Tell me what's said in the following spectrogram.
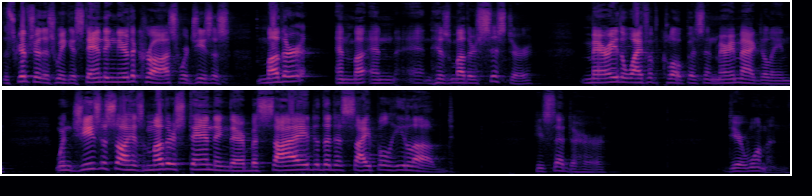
The scripture this week is standing near the cross where Jesus' mother and, and, and his mother's sister Mary, the wife of Clopas, and Mary Magdalene, when Jesus saw his mother standing there beside the disciple he loved, he said to her, Dear woman,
